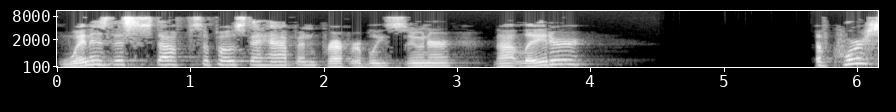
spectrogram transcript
When is this stuff supposed to happen? Preferably sooner, not later? Of course,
